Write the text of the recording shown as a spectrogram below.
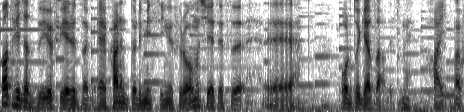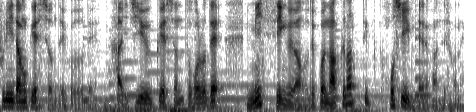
What features do you feel is currently missing from CSS、えー、altogether ですね。はい。まあ、フリーダムクエスチョンということで、はい。自由クエスチョンのところで、ミッシングなので、これなくなってほしいみたいな感じですかね。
